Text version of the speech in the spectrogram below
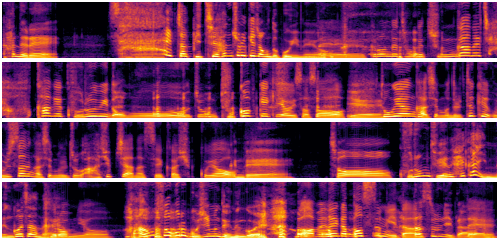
하늘에 살짝 빛이 한 줄기 정도 보이네요. 네. 그런데 저게 중간에 자욱하게 구름이 너무 좀 두껍게 끼어 있어서 예. 동해안 가신 분들, 특히 울산 가신 분들 좀 아쉽지 않았을까 싶고요. 근데 저 구름 뒤에는 해가 있는 거잖아요. 그럼요. 마음속으로 보시면 되는 거예요. 마음엔 해가 떴습니다. 떴습니다. 네.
